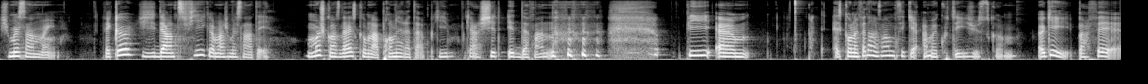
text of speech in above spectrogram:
je me sens de même. Fait que là, j'ai identifié comment je me sentais. Moi, je considère c'est comme la première étape, OK? Quand shit hit de fan. Puis, euh, ce qu'on a fait ensemble, c'est qu'elle m'a écouté juste comme OK, parfait.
